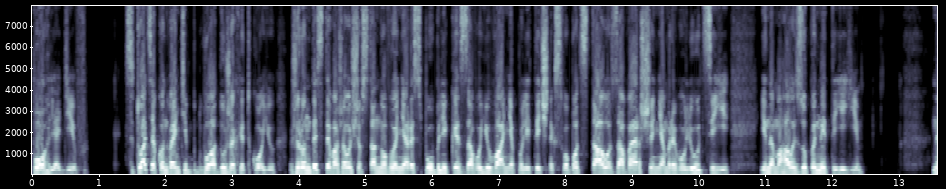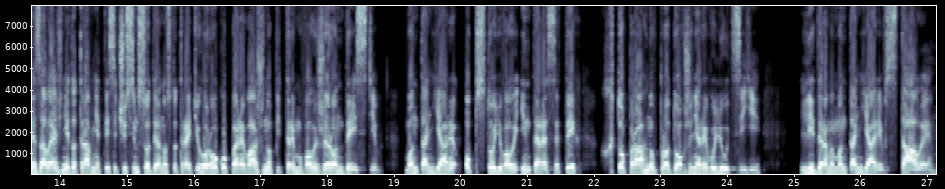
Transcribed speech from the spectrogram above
поглядів. Ситуація в конвенті була дуже хиткою. Жирондисти вважали, що встановлення республіки, завоювання політичних свобод стало завершенням революції і намагались зупинити її. Незалежні до травня 1793 року переважно підтримували жирондистів. Монтаньяри обстоювали інтереси тих, хто прагнув продовження революції. Лідерами монтаньярів стали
